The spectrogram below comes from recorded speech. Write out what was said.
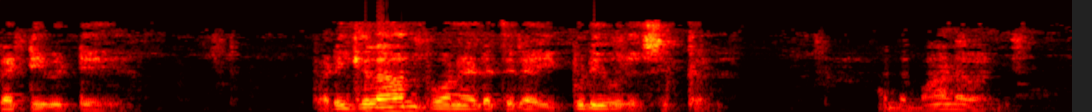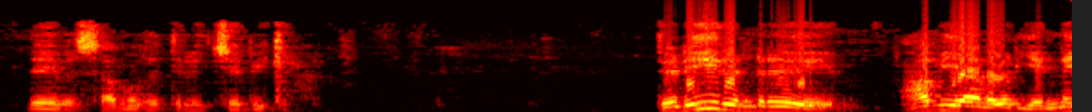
கட்டிவிட்டு படிக்கலான்னு போன இடத்துல இப்படி ஒரு சிக்கல். அந்த மாணவன் தேவ சமூகத்தில் செபிக்கிறான் திடீரென்று ஆவியானவர் என்ன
